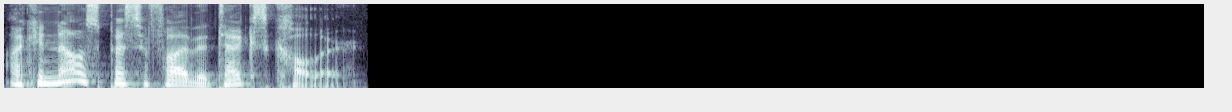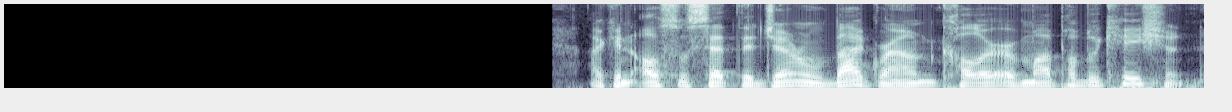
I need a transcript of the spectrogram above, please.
I can now specify the text color. I can also set the general background color of my publication.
